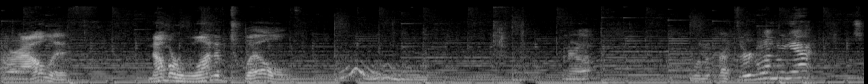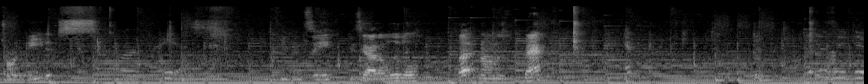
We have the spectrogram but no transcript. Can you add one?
our Growlithe. Number one of 12. One, our third one we got is Tornadus. Tornadoes. You can see he's got a little button on his back. Yep. What does it do?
